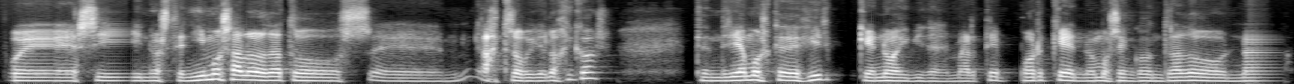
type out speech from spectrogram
Pues si nos ceñimos a los datos eh, astrobiológicos, tendríamos que decir que no hay vida en Marte porque no hemos encontrado nada.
